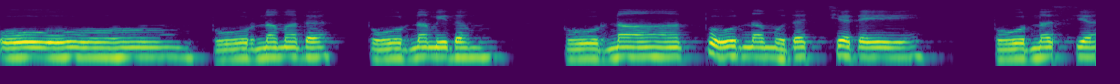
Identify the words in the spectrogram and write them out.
ॐ पूर्णमद पूर्णमिदं पूर्णात् पूर्णमुदच्यते पूर्णस्य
